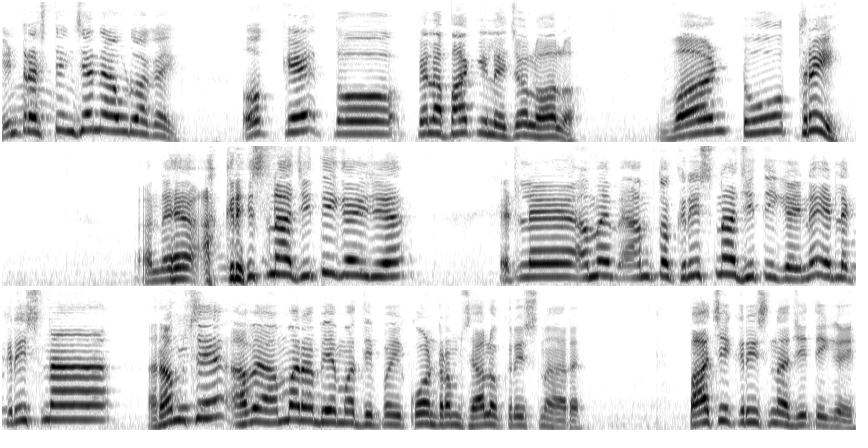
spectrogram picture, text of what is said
ઇન્ટરેસ્ટિંગ છે ને આવડવા કંઈક? ઓકે તો પેલા પાકી લઈ. ચલો હાલો. વન ટુ થ્રી અને આ ક્રિષ્ના જીતી ગઈ છે. એટલે અમે આમ તો ક્રિષ્ના જીતી ગઈ ને એટલે ક્રિષ્ના રમશે? હવે અમારા બે માંથી પછી કોણ રમશે? હાલો કૃષ્ણ હારે. પાછી કૃષ્ણ જીતી ગઈ.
